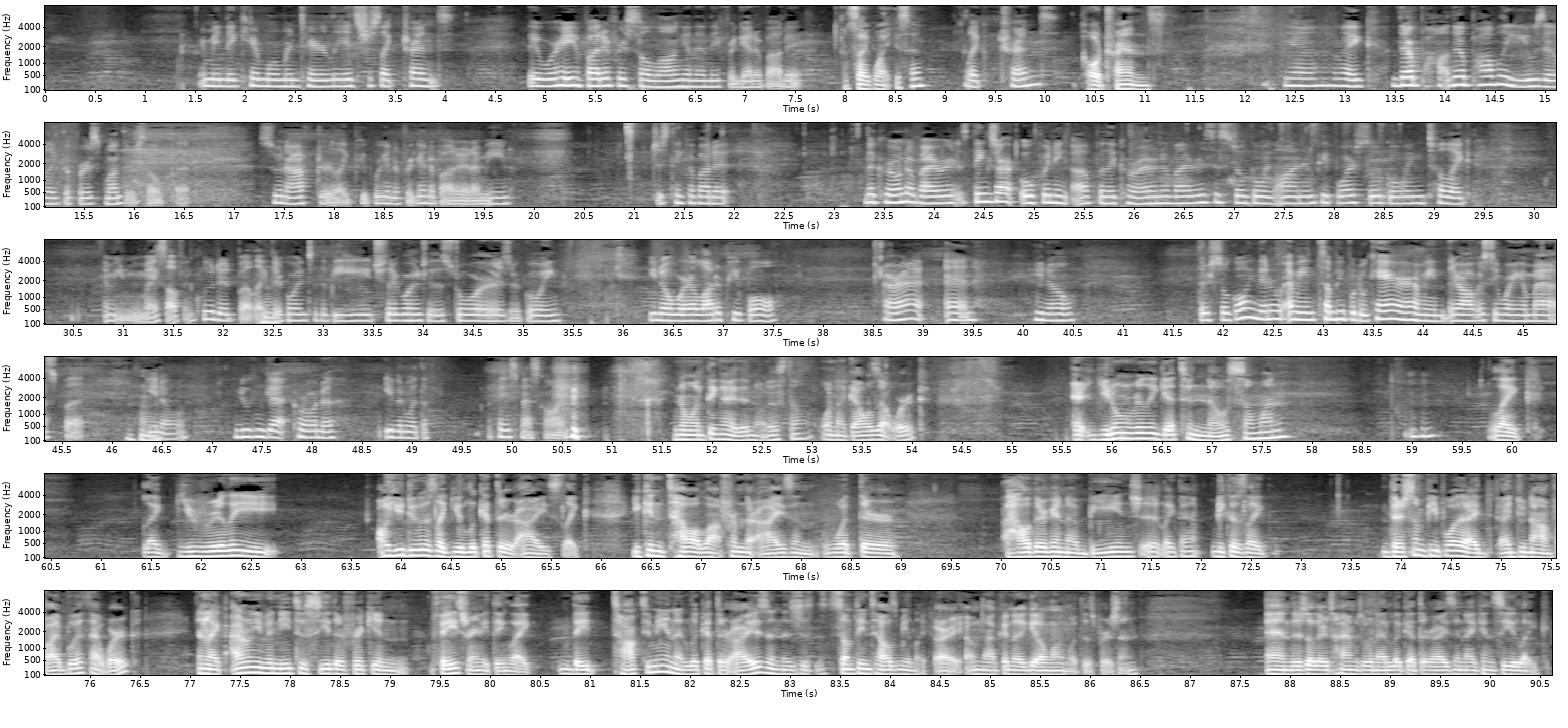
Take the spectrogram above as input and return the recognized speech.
I mean, they care momentarily. It's just like trends. They worry about it for so long and then they forget about it. it's like what you said Like trends. oh trends Yeah, like they'll they'll probably use it like the first month or so, but soon after, like people are gonna forget about it. I mean, just think about it. The coronavirus things are opening up, but the coronavirus is still going on, and people are still going to like. I mean, me myself included, but like mm-hmm. they're going to the beach, they're going to the stores, they're going, you know, where a lot of people are at, and you know they're still going. They don't. I mean, some people do care. I mean, they're obviously wearing a mask, but mm-hmm. you know, you can get corona even with a, a face mask on. You know, one thing I did notice though, when like I was at work, eh, you don't really get to know someone. Mm-hmm. Like, like you really, all you do is like you look at their eyes. Like, you can tell a lot from their eyes and what they're, how they're gonna be and shit like that. Because like, there's some people that I I do not vibe with at work, and like I don't even need to see their freaking face or anything. Like they talk to me and I look at their eyes and it's just something tells me like, all right, I'm not gonna get along with this person. And there's other times when I look at their eyes and I can see like,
